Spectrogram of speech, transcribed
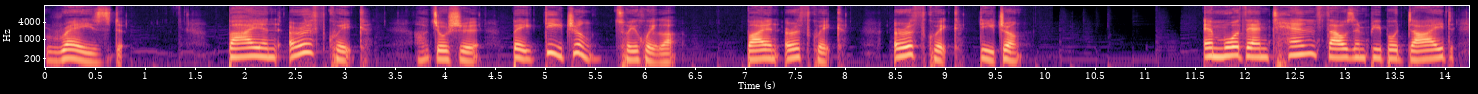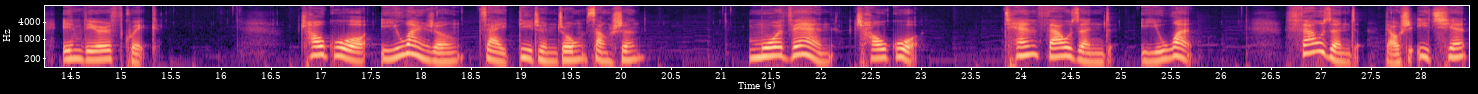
razed by an earthquake 啊，就是被地震摧毁了。By an earthquake, earthquake 地震。And more than ten thousand people died in the earthquake. 超过一万人在地震中丧生。More than 超过，ten thousand 一万，thousand 表示一千。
